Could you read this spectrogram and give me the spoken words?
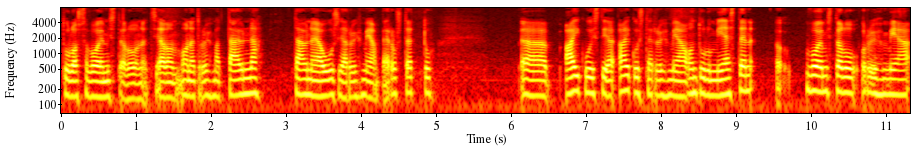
tulossa voimisteluun, että siellä on monet ryhmät täynnä, täynnä ja uusia ryhmiä on perustettu. Ää, aikuisten, aikuisten ryhmiä on tullut miesten voimisteluryhmiä,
